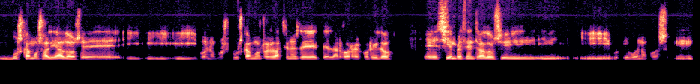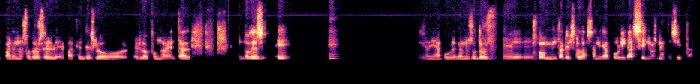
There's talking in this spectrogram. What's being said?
buscamos aliados eh, y, bueno, pues buscamos relaciones de, largo recorrido. siempre centrados y, bueno, pues para nosotros el, paciente es lo, es lo fundamental. Entonces, sanidad pública. Nosotros eh, comentarios a la sanidad pública si nos necesita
